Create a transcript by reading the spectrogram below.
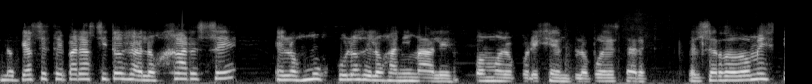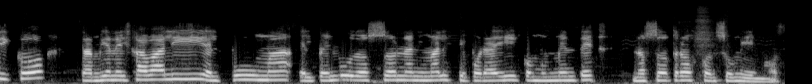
Lo que hace este parásito es alojarse en los músculos de los animales, como por ejemplo puede ser el cerdo doméstico, también el jabalí, el puma, el peludo, son animales que por ahí comúnmente nosotros consumimos.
